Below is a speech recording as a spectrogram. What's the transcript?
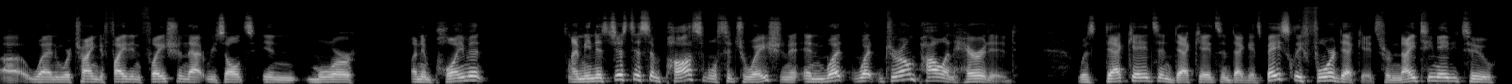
uh, when we're trying to fight inflation, that results in more unemployment I mean, it's just this impossible situation. And what, what Jerome Powell inherited was decades and decades and decades, basically four decades from 1982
